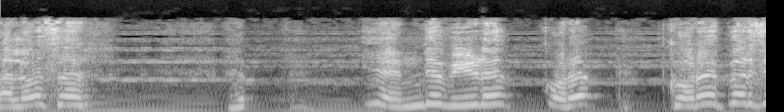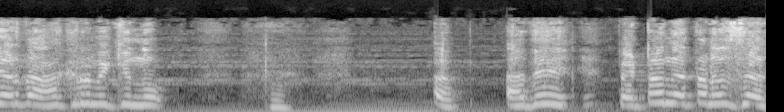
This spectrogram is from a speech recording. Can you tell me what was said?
ഹലോ സർ. എന്റെ വീട് കുറെ കുറെ പേർ ചേർന്ന് ആക്രമിക്കുന്നു. അതെ പെട്ടെന്ന് എത്തണം സർ.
